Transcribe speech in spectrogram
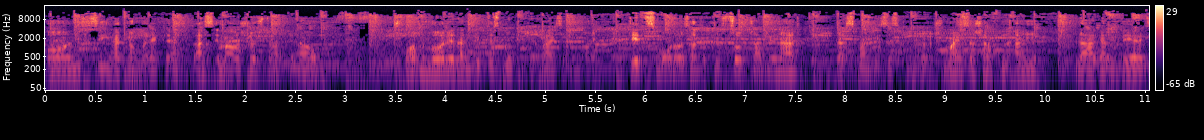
Und sie hat nochmal erklärt, was im Ausschuss dort genau besprochen wurde. Dann gibt es möglicherweise einen neuen DITS-Modus, also fürs Zuchtchampionat, dass man dieses an deutschen Meisterschaften anlagern wird.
